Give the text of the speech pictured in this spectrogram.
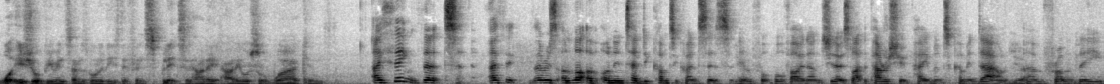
What is your view in terms of all of these different splits and how they how they all sort of work and I think that I think there is a lot of unintended consequences Yeah. in football finance. You know, it's like the parachute payments coming down Yeah. um, from the,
